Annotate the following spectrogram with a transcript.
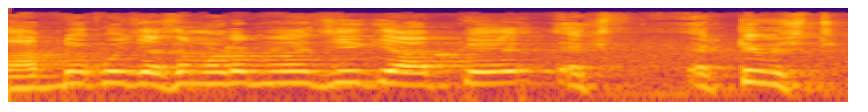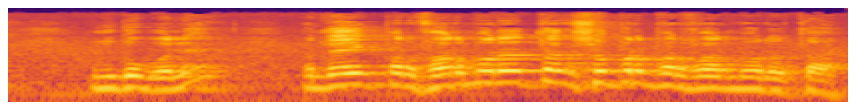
आपने कोई जैसा मॉडल बनाना चाहिए कि आपके एक्टिविस्ट उनको बोले। मतलब एक परफॉर्मर होता है सुपर परफॉर्मर होता है।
